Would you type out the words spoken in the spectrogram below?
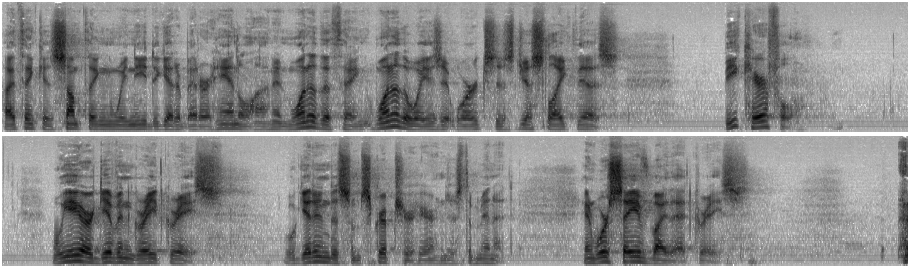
I think is something we need to get a better handle on. And one of the thing, one of the ways it works is just like this. Be careful. We are given great grace. We'll get into some scripture here in just a minute. And we're saved by that grace.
